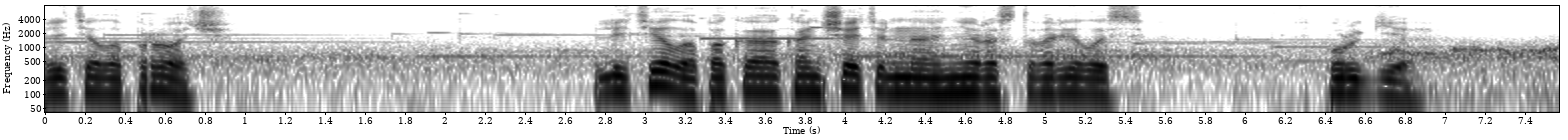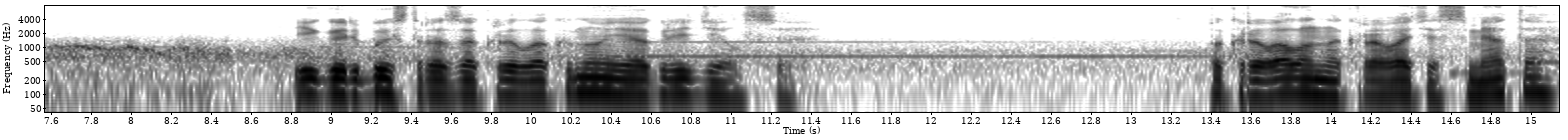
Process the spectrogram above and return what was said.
летела прочь. Летела, пока окончательно не растворилась в пурге. Игорь быстро закрыл окно и огляделся. Покрывало на кровати смято.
